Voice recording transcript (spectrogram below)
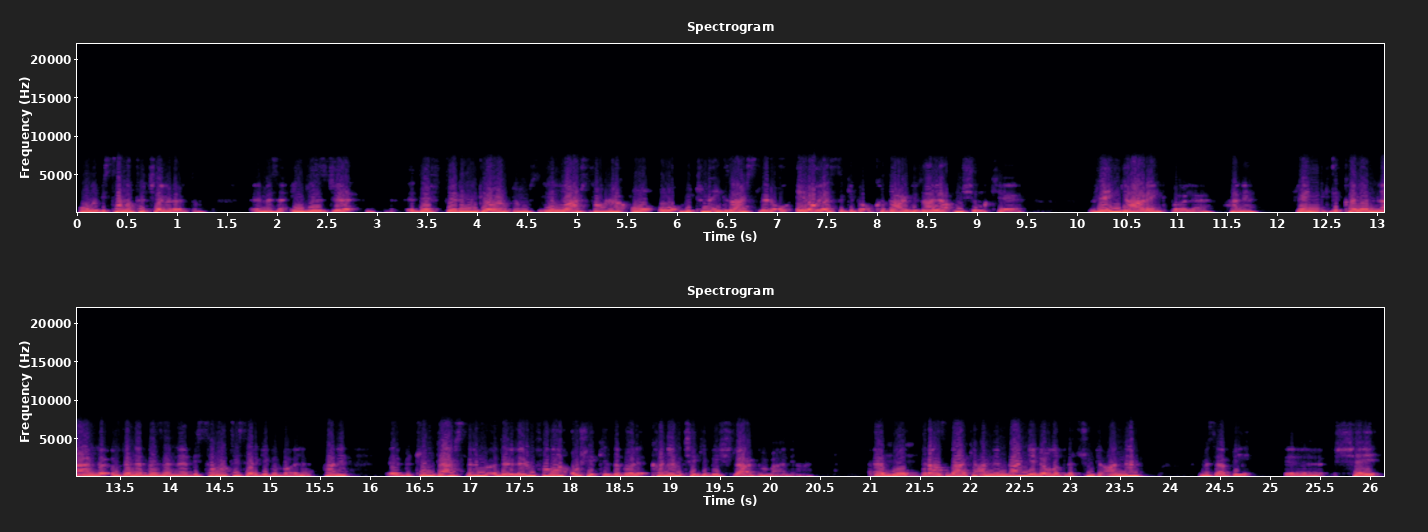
onu bir sanata çevirirdim. E, mesela İngilizce defterimi gördüm yıllar sonra o, o bütün egzersizleri o el oyası gibi o kadar güzel yapmışım ki rengarenk böyle hani renkli kalemlerle özene bezene bir sanat eseri gibi böyle. Hani e, bütün derslerimi, ödevlerimi falan o şekilde böyle kanaliçe gibi işlerdim ben yani. E, bu biraz belki annemden geliyor olabilir. Çünkü annem mesela bir e, şey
